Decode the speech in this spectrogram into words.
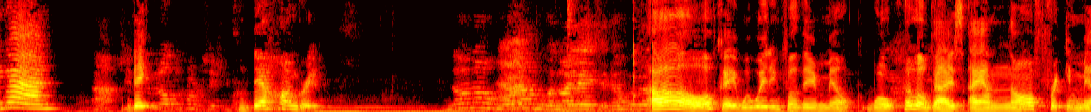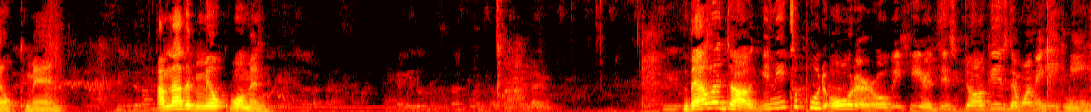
again. They, they're hungry. Oh, okay. We're waiting for their milk. Whoa, hello, guys. I am no freaking milkman. I'm not a milk woman. Bella dog, you need to put order over here. These doggies, they want to eat me.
